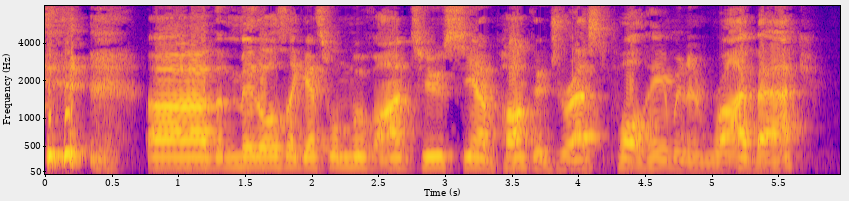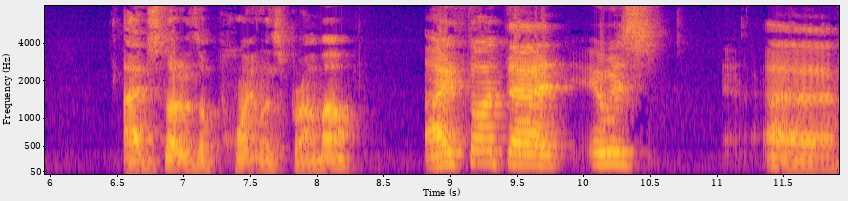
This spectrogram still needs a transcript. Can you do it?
uh, the middles, I guess we'll move on to. CM Punk addressed Paul Heyman and Ryback. I just thought it was a pointless promo. I thought that it was. Uh,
